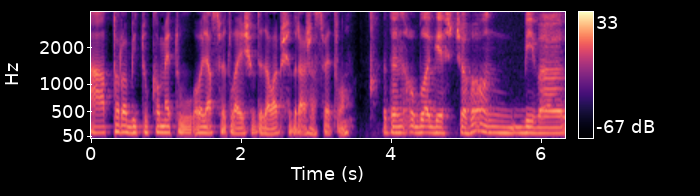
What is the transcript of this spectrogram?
a to robí tú kometu oveľa svetlejšiu, teda lepšie dráža svetlo. A ten oblak je z čoho? On býva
